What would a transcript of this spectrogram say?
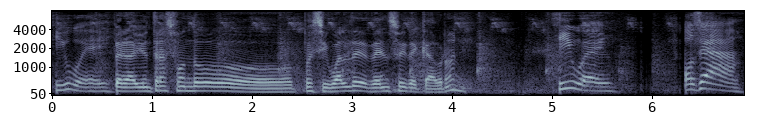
Sí, güey. Pero hay un trasfondo, pues igual de denso y de cabrón. Sí, güey. O sea,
